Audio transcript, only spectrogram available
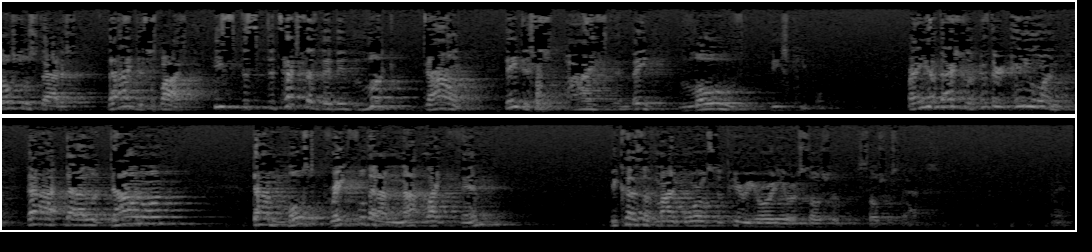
social status that I despise? The text says that they look down. They despise them. They loathe these people. Right? You have to ask yourself, is there anyone that I, that I look down on, that I'm most grateful that I'm not like them because of my moral superiority or social, social status. Right?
